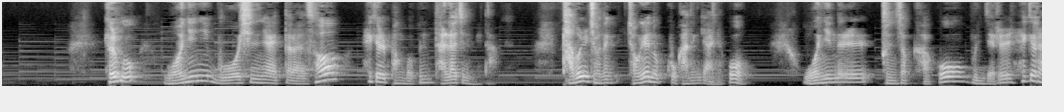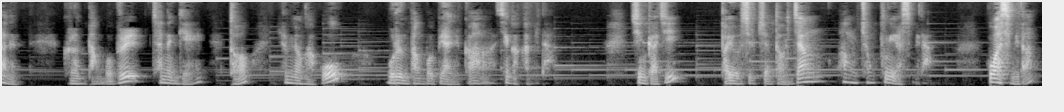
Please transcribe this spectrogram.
결국 원인이 무엇이냐에 따라서 해결 방법은 달라집니다. 답을 정해놓고 가는 게 아니고 원인을 분석하고 문제를 해결하는 그런 방법을 찾는 게 더 현명하고 옳은 방법이 아닐까 생각합니다. 지금까지 바이오슬립센터 원장 황청풍이었습니다. 고맙습니다.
